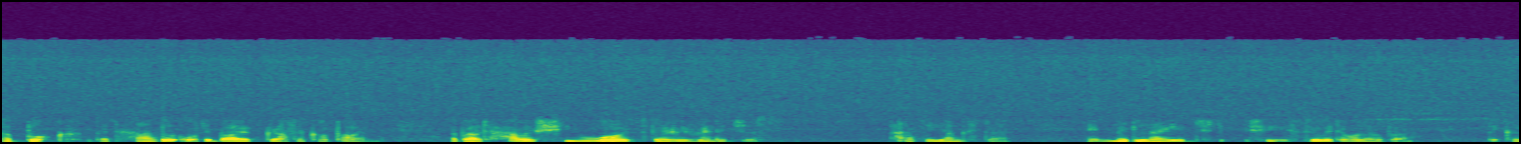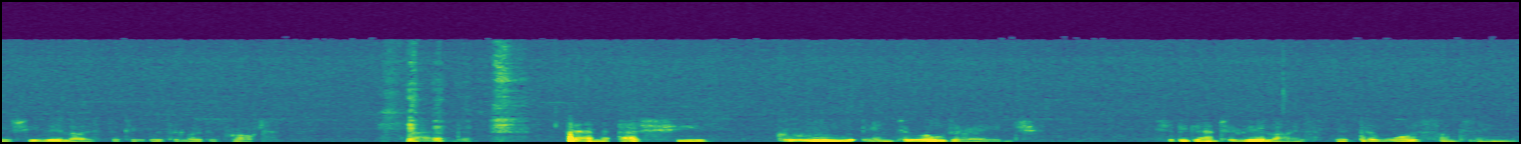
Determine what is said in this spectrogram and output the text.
a book that has an autobiographical poem about how she was very religious as a youngster. In middle age, she threw it all over because she realized that it was a load of rot. And then as she grew into older age, she began to realize that there was something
